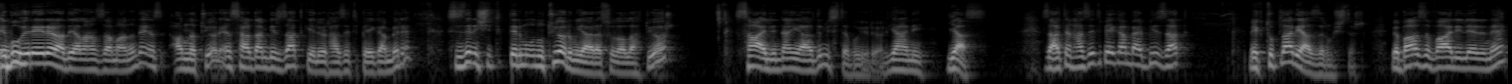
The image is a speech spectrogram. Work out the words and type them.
Ebu Hureyre radıyallahu anh zamanında anlatıyor. Ensardan bir zat geliyor Hazreti Peygamber'e. Sizden işittiklerimi unutuyorum ya Resulallah diyor. Sağ elinden yardım iste buyuruyor. Yani yaz. Zaten Hazreti Peygamber bizzat mektuplar yazdırmıştır. Ve bazı valilerine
